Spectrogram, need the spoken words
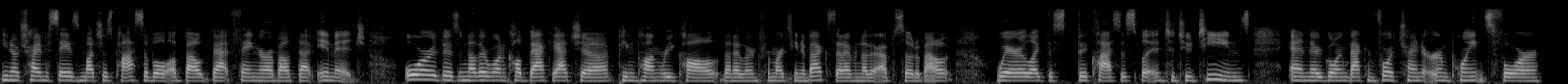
you know, trying to say as much as possible about that thing or about that image. Or there's another one called Back At Ya Ping Pong Recall that I learned from Martina Bex that I have another episode about, where like the, the class is split into two teams and they're going back and forth trying to earn points for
